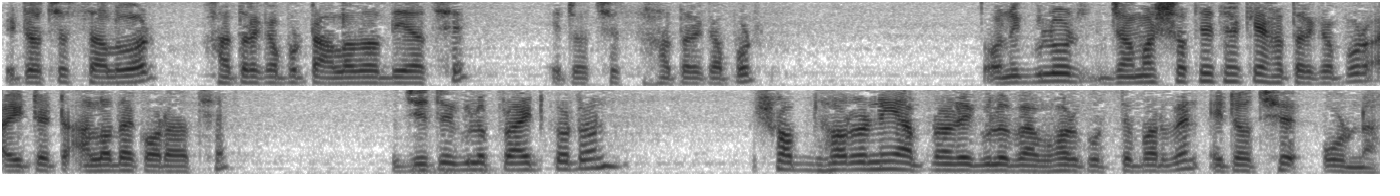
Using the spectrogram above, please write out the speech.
এটা হচ্ছে সালোয়ার। হাতার কাপড়টা আলাদা দেওয়া আছে, এটা হচ্ছে হাতার কাপড়। তো অনেকগুলো জামার সাথে থাকে হাতার কাপড়, আর এটা আলাদা করা আছে। যেহেতু এগুলো প্রাইড কটন সব ধরনেরই আপনারা এগুলো ব্যবহার করতে পারবেন। এটা হচ্ছে ওড়না।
